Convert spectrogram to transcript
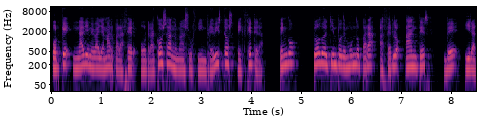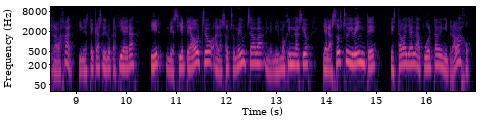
porque nadie me va a llamar para hacer otra cosa, no me van a surgir imprevistos, etc. Tengo todo el tiempo del mundo para hacerlo antes de ir a trabajar. Y en este caso yo lo que hacía era ir de 7 a 8, a las 8 me duchaba en el mismo gimnasio y a las 8 y 20 estaba ya en la puerta de mi trabajo.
